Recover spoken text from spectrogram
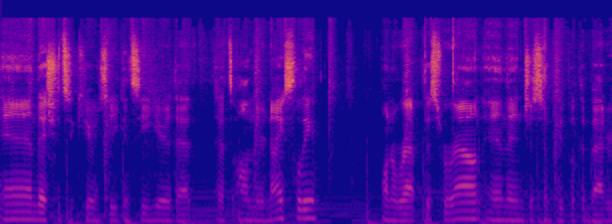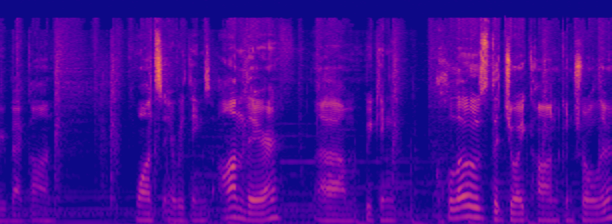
and that should secure. So you can see here that that's on there nicely. Want to wrap this around and then just simply put the battery back on. Once everything's on there um, we can close the Joy-Con controller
